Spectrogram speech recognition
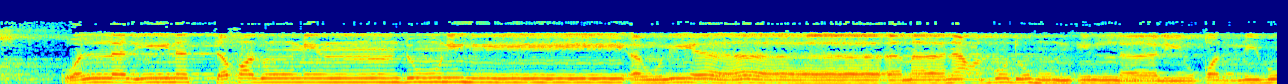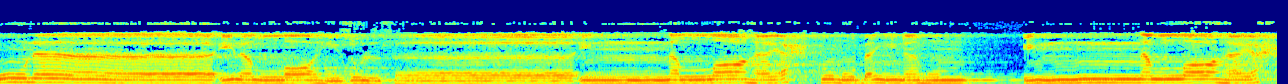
والذين اتخذوا من دونه أولياء ما نعبدهم إلا ليقربونا إلى الله زلفى إن الله يحكم بينهم إن الله يحكم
